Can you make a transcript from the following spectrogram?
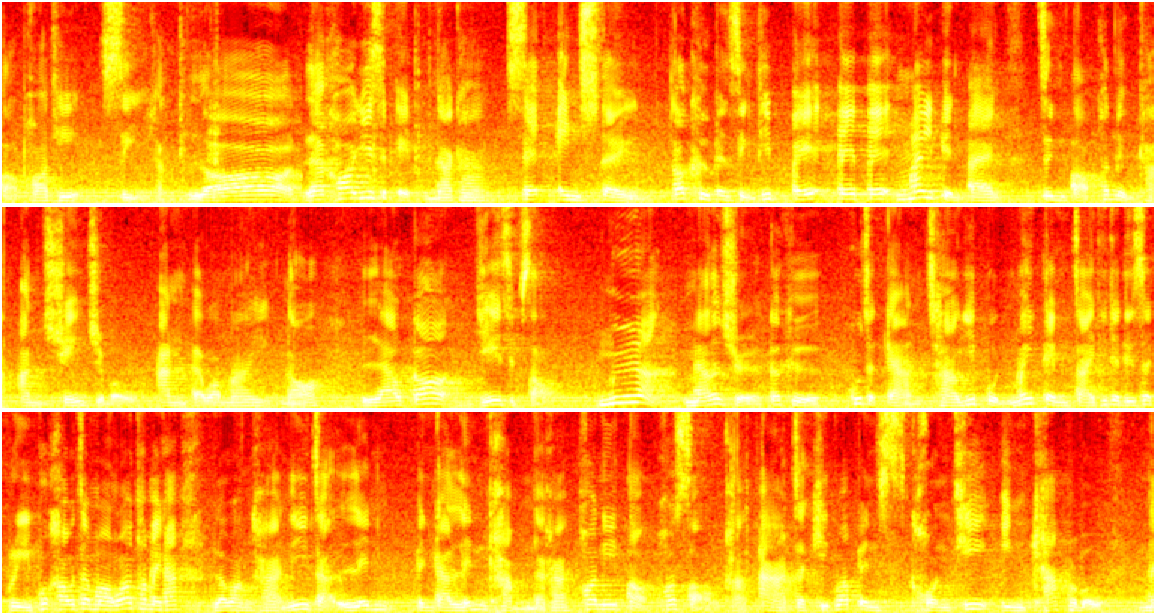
ตอบข้อที่ 4ครับลอด และข้อ 21 นะคะ set in stone ก็คือเป็นสิ่งที่เป๊ะเป๊ะเป๊ะไม่เปลี่ยนแปลงจึงตอบข้อ 1 ค่ะ unchangeable อันแปลว่าไม่ เนาะแล้วก็ 22 เมื่อ manager ก็คือผู้จัดการชาวญี่ปุ่นไม่เต็มใจที่จะ disagree พวกเขาจะมองว่าทำไมคะ ระวังค่ะ นี่จะเล่นเป็นการเล่นคำนะคะ ข้อนี้ตอบข้อ 2 ค่ะ อาจจะคิดว่าเป็นคนที่ incapable ใน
